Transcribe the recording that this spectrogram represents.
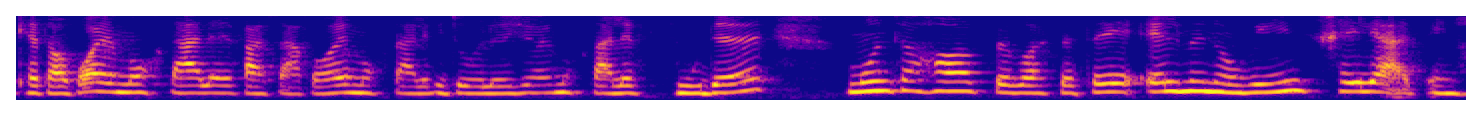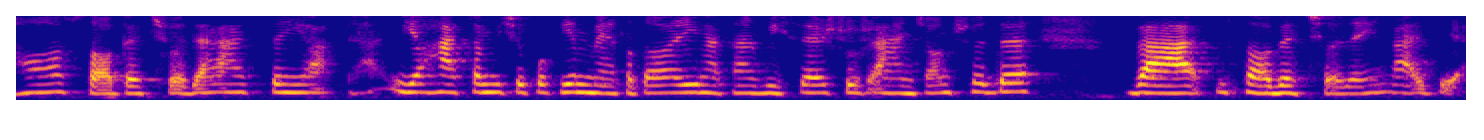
کتاب های مختلف فلسفه های مختلف ایدئولوژی های مختلف بوده. منتها به واسطه علم نوین خیلی از اینها ثابت شده هستن یا, یا حتی میشه گفت یه مقداری مثلا research روش انجام شده و ثابت شده این قضیه.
